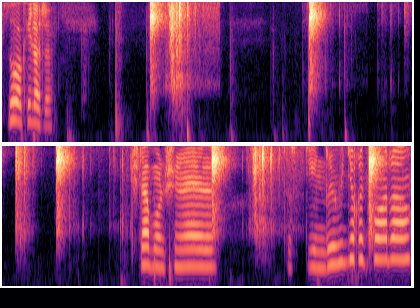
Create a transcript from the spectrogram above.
So, okay, Leute. Schnappen und schnell das den Videorekorder.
